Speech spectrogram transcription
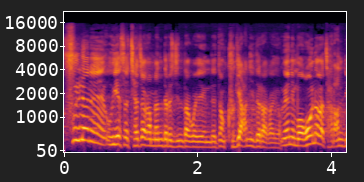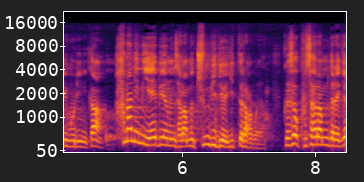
훈련에 의해서 제자가 만들어진다고 했는데 전 그게 아니더라고요. 왜냐면 언어가 잘 안 되고 그러니까 하나님이 예배해 놓은 사람은 준비되어 있더라고요. 그래서 그 사람들에게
